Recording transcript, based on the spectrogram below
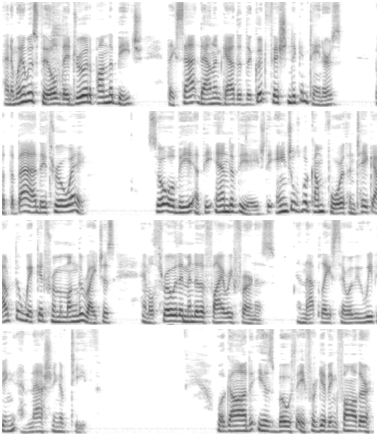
And when it was filled, they drew it upon the beach. They sat down and gathered the good fish into containers, but the bad they threw away. So it will be at the end of the age. The angels will come forth and take out the wicked from among the righteous and will throw them into the fiery furnace. In that place there will be weeping and gnashing of teeth. Well, God is both a forgiving Father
